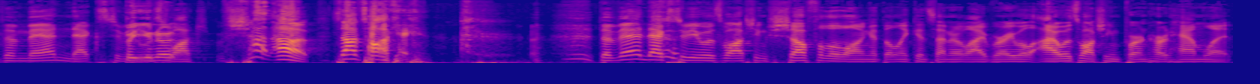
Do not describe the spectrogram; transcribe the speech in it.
the man next to me But you was know- watching. Shut up! Stop talking. the man next to me was watching Shuffle Along at the Lincoln Center Library while I was watching Bernhardt Hamlet.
